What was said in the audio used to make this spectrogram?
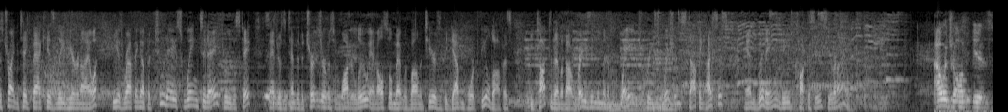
is trying to take back his lead here in Iowa. He is wrapping up a two-day swing today through the state. Sanders attended a church service in Waterloo and also met with volunteers at the Davenport field office. He talked to them about raising the minimum wage, free tuition, stopping ISIS, and winning the caucuses here in Iowa. Our job is,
